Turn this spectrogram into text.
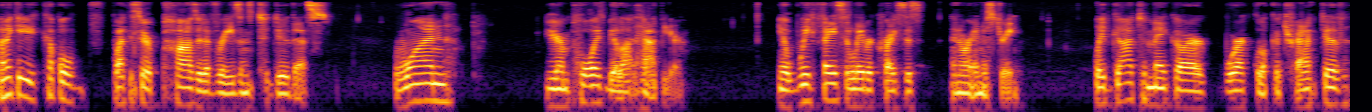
Let me give you a couple I consider positive reasons to do this. One, your employees be a lot happier. You know, we face a labor crisis in our industry. We've got to make our work look attractive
